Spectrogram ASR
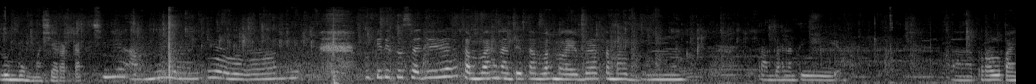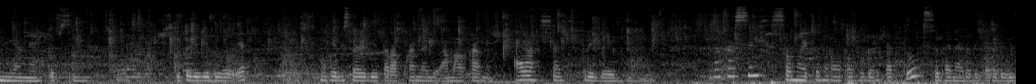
lumbung masyarakat. Cia amin ya mungkin itu saja ya tambah nanti tambah melebar tambah hmm, tambah nanti uh, terlalu panjang ya tipsnya. Itu dulu dulu ya. Semoga bisa diterapkan dan diamalkan oleh saya pribadi. Terima kasih. Assalamualaikum warahmatullahi wabarakatuh. Subhanallah wa bihamdihi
